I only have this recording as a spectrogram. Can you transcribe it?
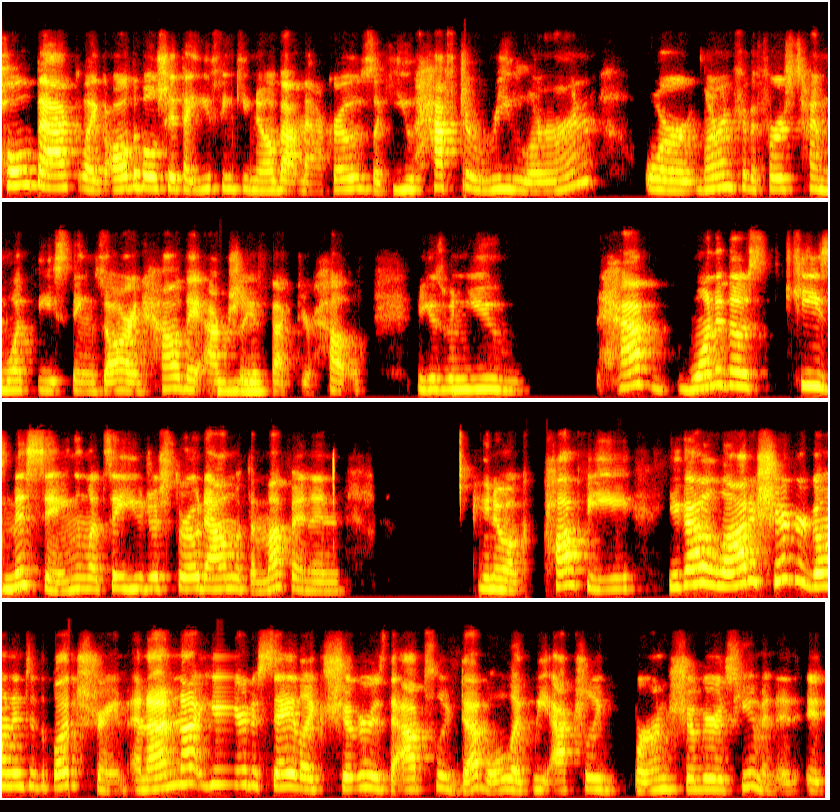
pull back like all the bullshit that you think you know about macros. Like you have to relearn or learn for the first time what these things are and how they actually mm-hmm. affect your health. Because when you have one of those keys missing, let's say you just throw down with a muffin and you know a coffee, you got a lot of sugar going into the bloodstream. And I'm not here to say like sugar is the absolute devil. Like we actually burn sugar as human. It, it,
